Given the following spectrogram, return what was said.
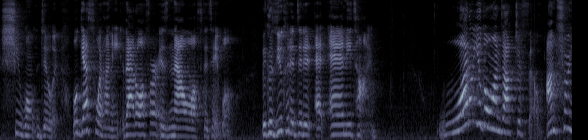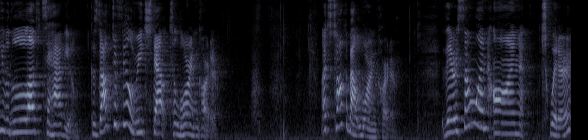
She won't do it. Well, guess what, honey? That offer is now off the table because you could have did it at any time why don't you go on Dr. Phil? I'm sure he would love to have you because Dr. Phil reached out to Lauren Carter. Let's talk about Lauren Carter. There is someone on Twitter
